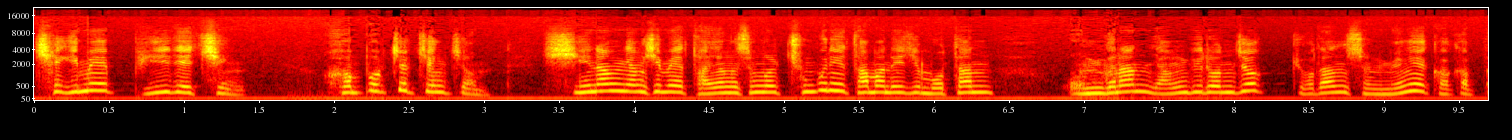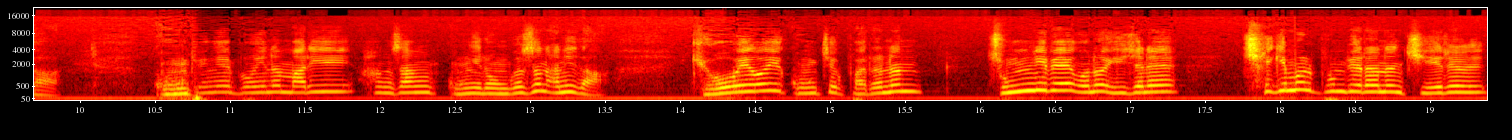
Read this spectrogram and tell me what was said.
책임의 비대칭, 헌법적 쟁점, 신앙 양심의 다양성을 충분히 담아내지 못한 온건한 양비론적 교단 성명에 가깝다. 공평해 보이는 말이 항상 공의로운 것은 아니다. 교회의 공적 발언은 중립의 언어 이전에 책임을 분별하는 지혜를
